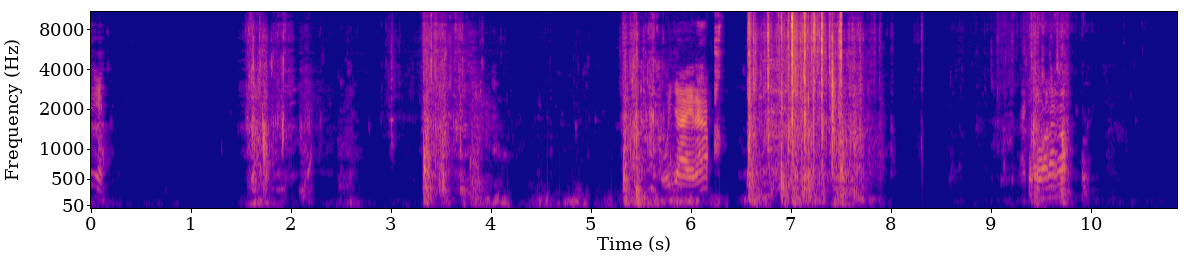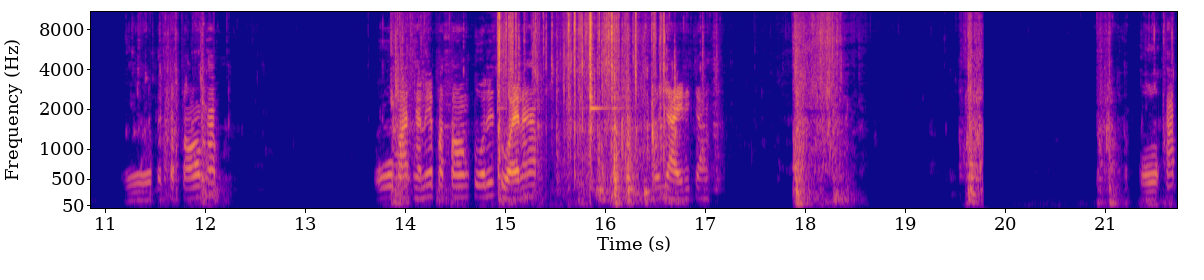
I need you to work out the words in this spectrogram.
นี่ตัวใหญ่นะครับตัวแล้วครับโอ้เป็นปลาตองครับ โอ้มาแถวนี้ปลาตองตัวที่สวยนะครับ ตัวใหญ่ดีจังโอ้ครับ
